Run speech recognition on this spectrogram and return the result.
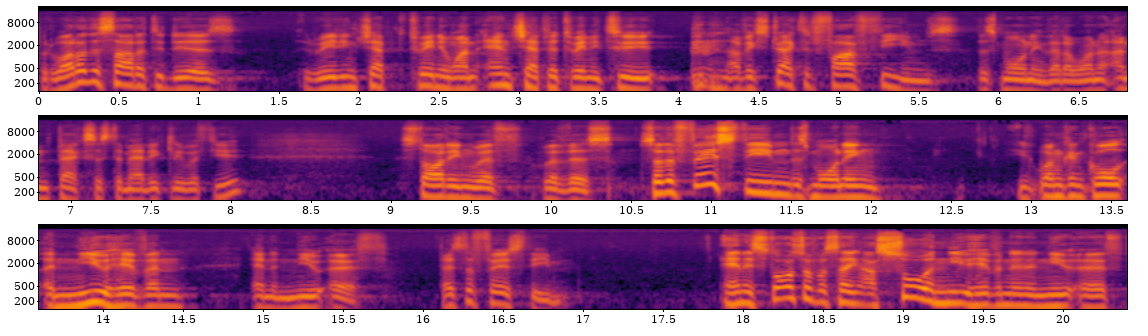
But what I decided to do is, reading chapter 21 and chapter 22, I've extracted five themes this morning that I want to unpack systematically with you, starting with, with this. So, the first theme this morning, one can call a new heaven and a new earth. That's the first theme. And it starts off by saying, I saw a new heaven and a new earth.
